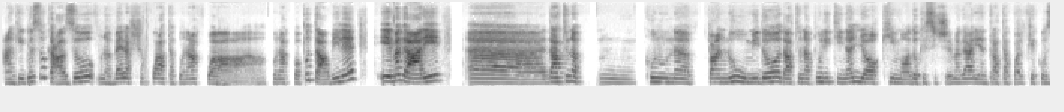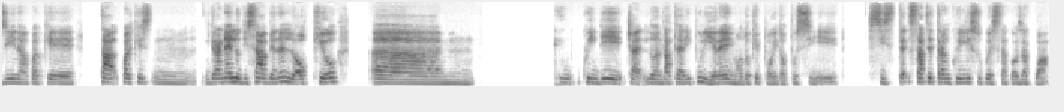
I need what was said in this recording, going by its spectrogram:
Anche in questo caso, una bella sciacquata con acqua, con acqua potabile e magari eh, date una mh, mm, con un panno umido, date una pulitina agli occhi in modo che se magari è entrata qualche cosina, qualche ta- qualche mh, mhmm, granello di sabbia nell'occhio, ehm, quindi cioè, lo andate a ripulire in modo che poi dopo si, si st- state tranquilli su questa cosa qua.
